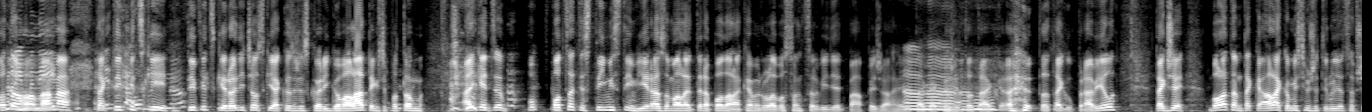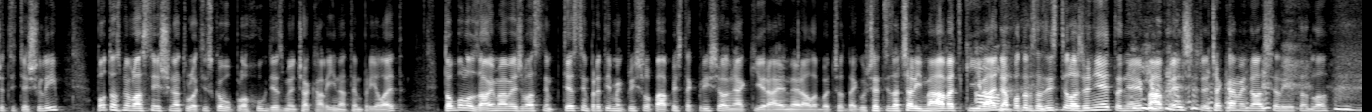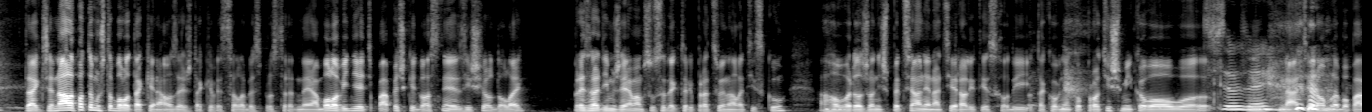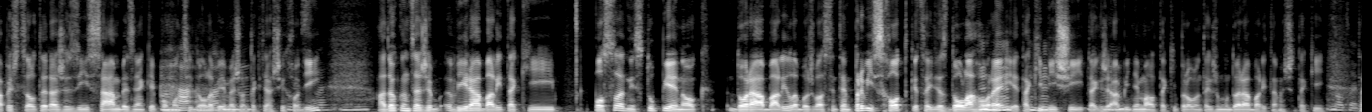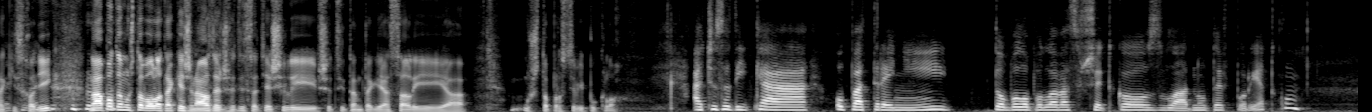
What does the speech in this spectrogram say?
potom ho mama tak typicky, typicky rodičovsky akože skorigovala, takže potom, aj keď po, v podstate s tým istým výrazom, ale teda podal na kameru, lebo som chcel vidieť pápeža, hej, tak akože to tak, to tak upravil. Takže bola tam taká, ale ako myslím, že tí ľudia sa všetci tešili. Potom sme vlastne išli na tú letiskovú plochu, kde sme čakali na ten prílet. To bolo zaujímavé, že vlastne tesne predtým, ak prišiel pápež, tak prišiel nejaký Ryanair alebo čo, tak už všetci začali mávať, kývať a potom sa zistilo, že nie, to nie je pápež, že čakáme ďalšie lietadlo. Takže, no ale potom už to bolo také naozaj, že také veselé, bezprostredné. A bolo vidieť pápež, keď vlastne zišiel dole, Prezradím, že ja mám suseda, ktorý pracuje na letisku a hovoril, že oni špeciálne natierali tie schody takou nejakou protišmíkovou e, Čože? m, nátierom, lebo pápež chcel teda, že zí sám bez nejakej pomoci Aha, dole, aha, vieme, že on tak ťažšie chodí. Jasné, A dokonca, že vyrábali taký posledný stupienok, dorábali, lebo že vlastne ten prvý schod, keď sa ide z dola hore, je taký vyšší, takže aby nemal taký problém, takže mu dorábali tam ešte taký, No, taký pekné. schodík. No a potom už to bolo také, že naozaj že všetci sa tešili, všetci tam tak jasali a už to proste vypuklo. A čo sa týka opatrení, to bolo podľa vás všetko zvládnuté v poriadku?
